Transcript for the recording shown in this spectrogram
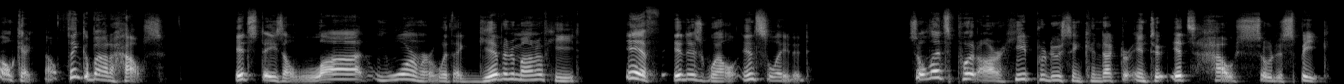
Okay, now think about a house it stays a lot warmer with a given amount of heat if it is well insulated. So let's put our heat producing conductor into its house, so to speak.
